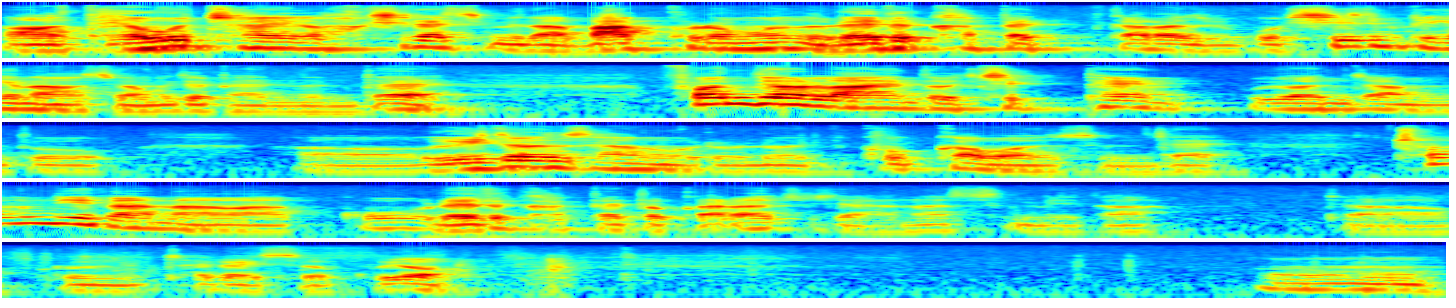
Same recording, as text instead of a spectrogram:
어, 대우 차이가 확실했습니다. 마크롱은 레드카펫 깔아주고 시진핑이 나와서 영접했는데, 펀디어 라인도 집행위원장도 어, 의전상으로는 국가 원수인데, 총리가 나왔고, 레드카펫도 깔아주지 않았습니다. 자, 그런 차이가 있었고요. 어,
